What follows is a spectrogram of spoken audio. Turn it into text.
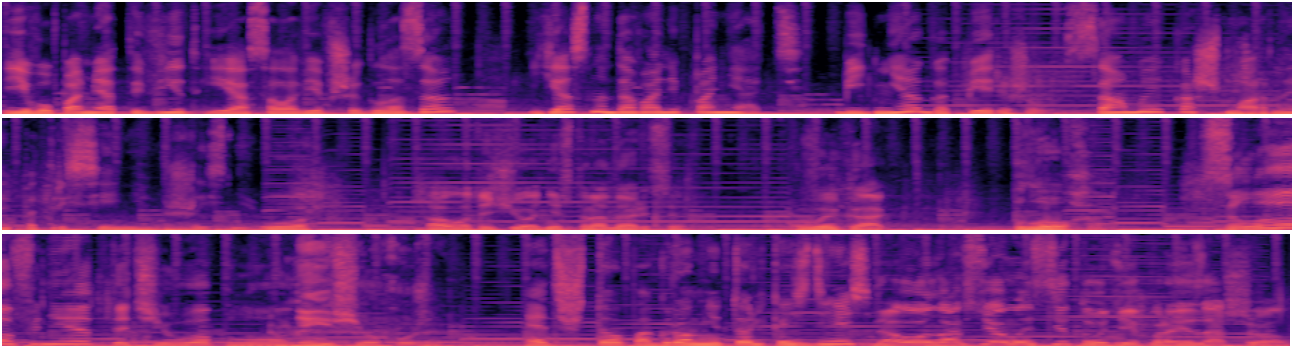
Его помятый вид и осоловевшие глаза ясно давали понять, бедняга пережил самое кошмарное потрясение в жизни. О, а вот еще одни страдальцы. Вы как? Плохо. Слов нет, до чего плохо. Мне еще хуже. Это что, погром не только здесь? Да он во всем институте произошел.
